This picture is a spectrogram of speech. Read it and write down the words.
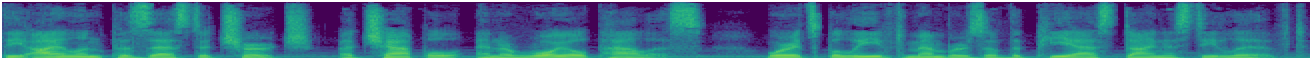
the island possessed a church, a chapel and a royal palace, where its believed members of the Piast dynasty lived.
